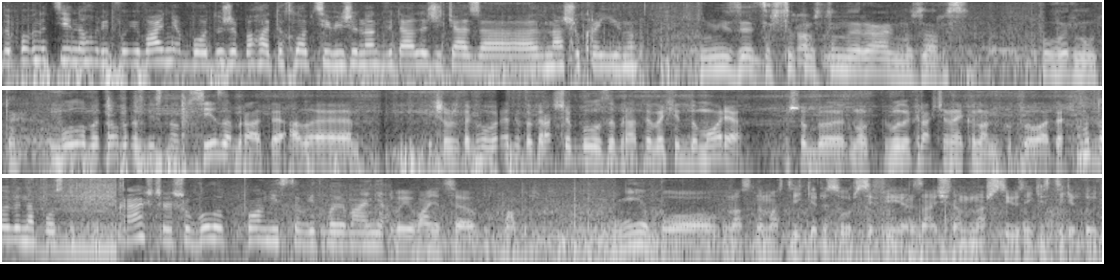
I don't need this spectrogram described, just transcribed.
До повноцінного відвоювання, бо дуже багато хлопців і жінок віддали життя за нашу країну. Ну, мені здається, що це просто нереально зараз повернути. Було би добре, звісно, всі забрати, але якщо вже так говорити, то краще було забрати вихід до моря, щоб ну це буде краще на економіку впливати. Готові на поступки. Краще, щоб було повністю відвоювання. Воювання це, мабуть, ні, бо в нас нема стільки ресурсів, і я не знаю, чи нам наші союзники стільки дадуть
